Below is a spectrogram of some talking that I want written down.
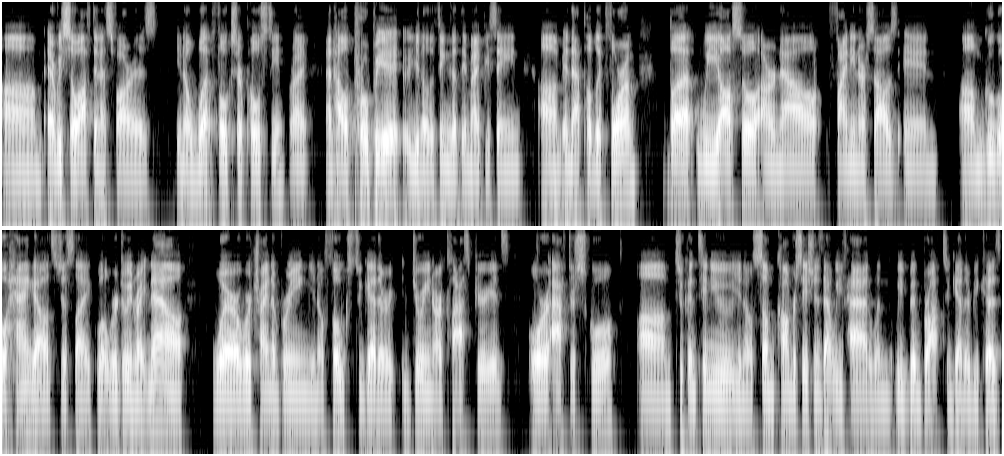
um, every so often as far as you know what folks are posting, right, and how appropriate you know the things that they might be saying um, in that public forum. But we also are now finding ourselves in um, Google Hangouts, just like what we're doing right now, where we're trying to bring you know folks together during our class periods or after school um, to continue you know some conversations that we've had when we've been brought together. Because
